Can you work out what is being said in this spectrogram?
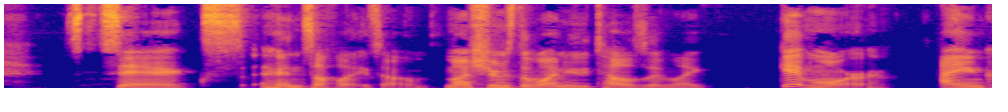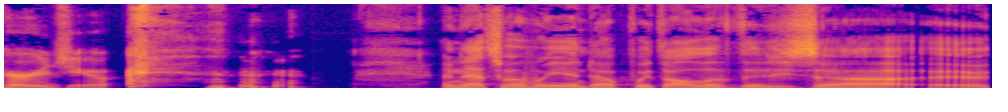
Six and stuff like so. Mushroom's the one who tells him, like, get more. I encourage you. And that's when we end up with all of these, uh, uh,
